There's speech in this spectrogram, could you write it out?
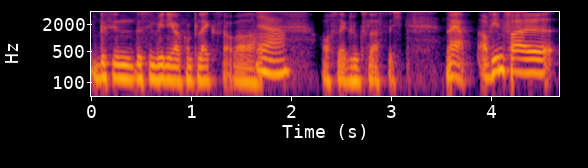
bisschen, bisschen weniger komplex, aber ja. auch sehr glückslastig. Naja, auf jeden Fall,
